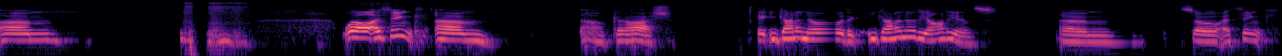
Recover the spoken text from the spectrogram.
Um, well, I think, um, oh gosh, it, you gotta know the you gotta know the audience. Um, so I think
